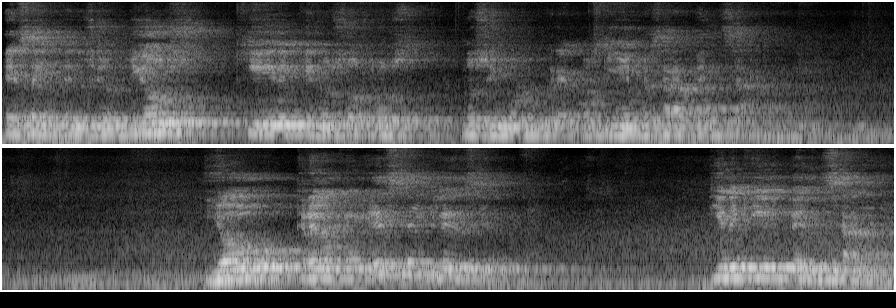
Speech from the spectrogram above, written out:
esa intención. Dios quiere que nosotros nos involucremos y empezar a pensar. Yo creo que esta iglesia tiene que ir pensando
